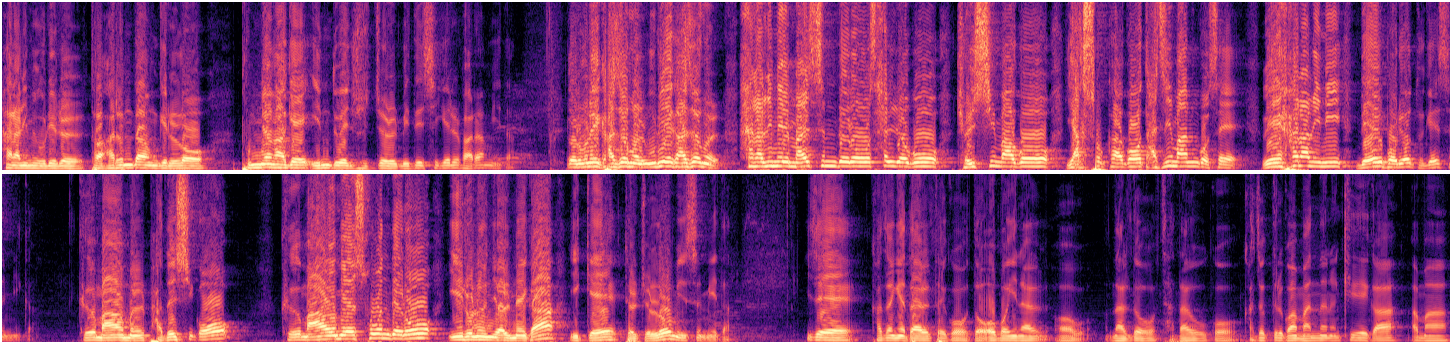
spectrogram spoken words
하나님이 우리를 더 아름다운 길로 분명하게 인도해 주실 줄 믿으시기를 바랍니다. 여러분의 가정을 우리의 가정을 하나님의 말씀대로 살려고 결심하고 약속하고 다짐한 곳에 왜 하나님이 내버려 두겠습니까? 그 마음을 받으시고 그 마음의 소원대로 이루는 열매가 있게 될 줄로 믿습니다. 이제 가정의 달 되고 또 어버이날 어, 날도 다가오고 가족들과 만나는 기회가 아마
